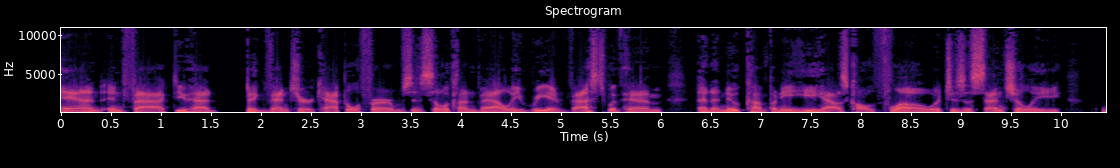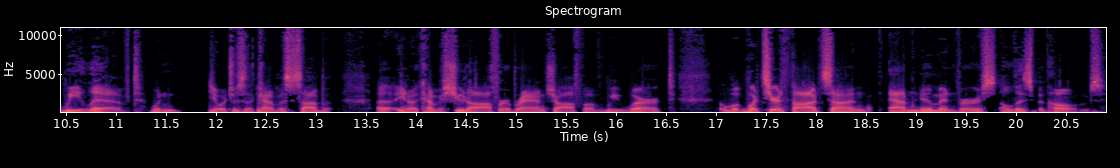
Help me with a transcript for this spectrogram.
And in fact, you had big venture capital firms in Silicon Valley reinvest with him in a new company he has called Flow, which is essentially We Lived when you know, which was a kind of a sub, uh, you know, kind of a shoot off or a branch off of We Worked. What's your thoughts on Adam Neumann versus Elizabeth Holmes?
